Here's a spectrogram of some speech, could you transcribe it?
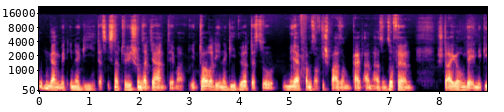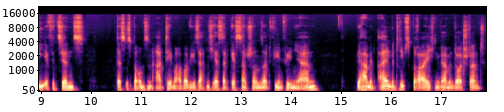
Umgang mit Energie, das ist natürlich schon seit Jahren Thema. Je teurer die Energie wird, desto mehr kommt es auf die Sparsamkeit an. Also insofern Steigerung der Energieeffizienz, das ist bei uns ein Art-Thema. Aber wie gesagt, nicht erst seit gestern, schon seit vielen, vielen Jahren. Wir haben in allen Betriebsbereichen, wir haben in Deutschland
